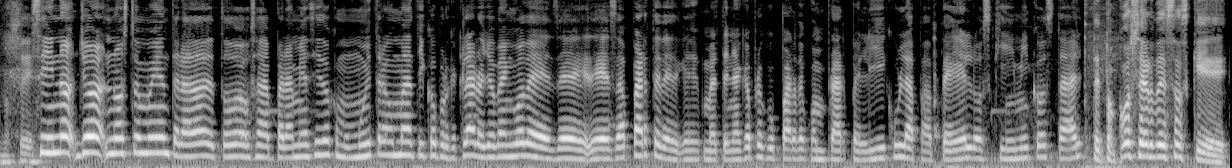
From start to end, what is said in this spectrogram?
No sé. Sí, no, yo no estoy muy enterada de todo, o sea, para mí ha sido como muy traumático porque claro, yo vengo desde de esa parte de que me tenía que preocupar de comprar película, papel, los químicos, tal. ¿Te tocó ser de esas que,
